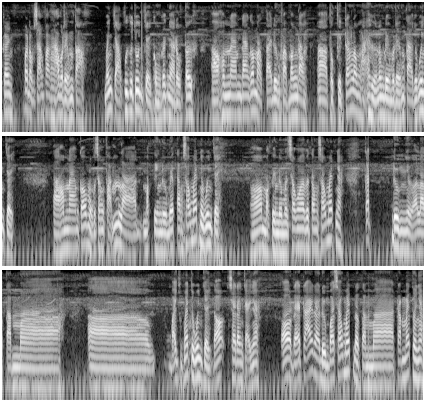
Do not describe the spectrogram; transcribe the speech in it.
kênh bất động sản Phan Hảo Bà Rịa Vũng Tàu. Mến chào quý cô chú anh chị cùng các nhà đầu tư. À, hôm nay em đang có mặt tại đường Phạm Văn Đồng à, thuộc thị trấn Long Hải, huyện Long Điền, Bà Rịa Vũng Tàu cho quý anh chị. À, hôm nay em có một cái sản phẩm là mặt tiền đường bê tông 6 m nha quý anh chị. À, mặt tiền đường mình xong bê tông 6 m nha. Cách đường nhựa là tầm à, à, 70 m cho quý anh chị. Đó, xe đang chạy nha. Đó, rẽ trái ra đường 36 m là tầm à, trăm m thôi nha.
